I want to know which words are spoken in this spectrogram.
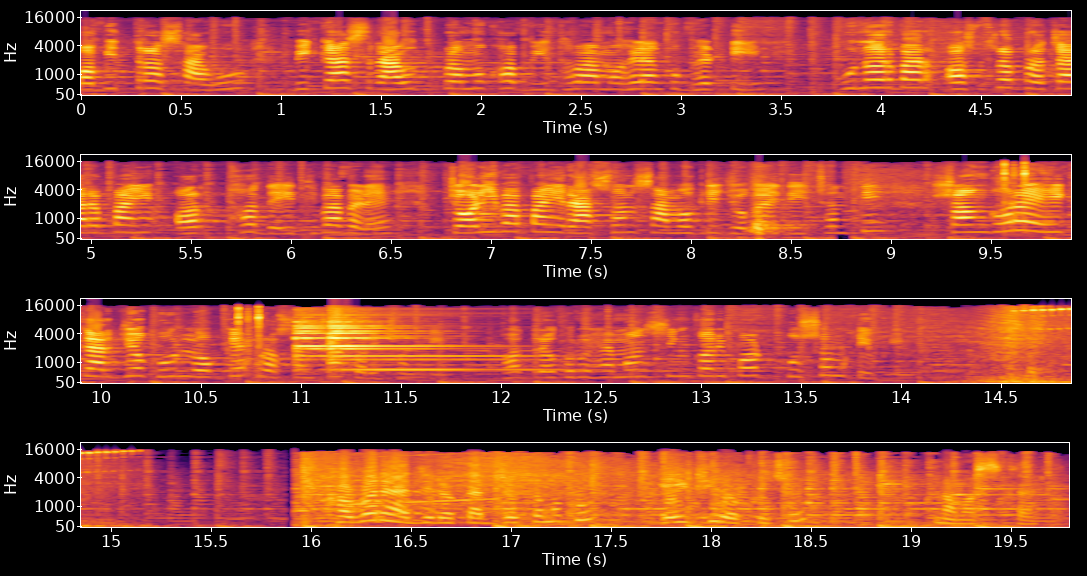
পবিত্র সাহু বিকাশ রাউত প্রমুখ বিধবা মহিলা ভেটি পুনর্বার অস্ত্রোপচার অর্থ দিয়ে বেড়ে চলিবা রাসন সামগ্রী যোগাই দিয়েছেন সংঘর এই কার্যক লোকে প্রশংসা করেছেন ভদ্রকর হেমন্ত সিং রিপোর্ট কুসুম টিভি খবর আজ কার্যক্রম এইটি রখুছু নমস্কার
